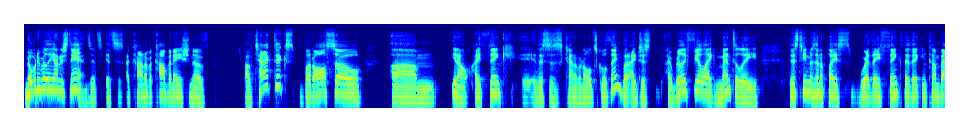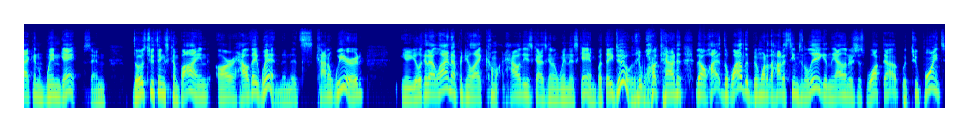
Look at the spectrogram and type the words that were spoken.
nobody really understands. It's, it's a kind of a combination of, of tactics, but also, um, you know, I think eh, this is kind of an old school thing, but I just, I really feel like mentally this team is in a place where they think that they can come back and win games. And, those two things combined are how they win. And it's kind of weird. You know, you look at that lineup and you're like, come on, how are these guys going to win this game? But they do. They walked out. The, the Wild had been one of the hottest teams in the league, and the Islanders just walked out with two points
